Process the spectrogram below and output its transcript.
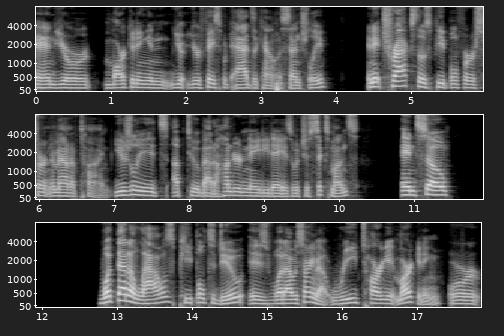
and your marketing and your, your Facebook ads account, essentially and it tracks those people for a certain amount of time. Usually it's up to about 180 days, which is six months. And so, what that allows people to do is what I was talking about retarget marketing or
